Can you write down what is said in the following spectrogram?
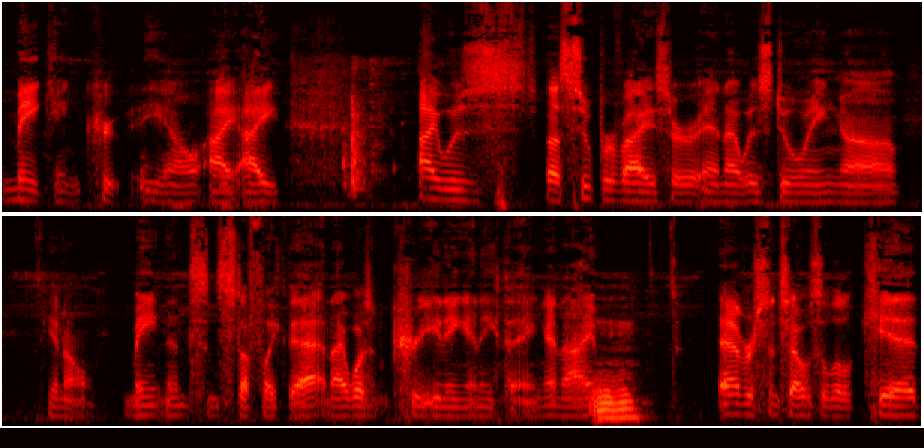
making. You know, I, I I was a supervisor and I was doing. Uh, you know maintenance and stuff like that, and I wasn't creating anything. And I'm Mhm. ever since I was a little kid,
